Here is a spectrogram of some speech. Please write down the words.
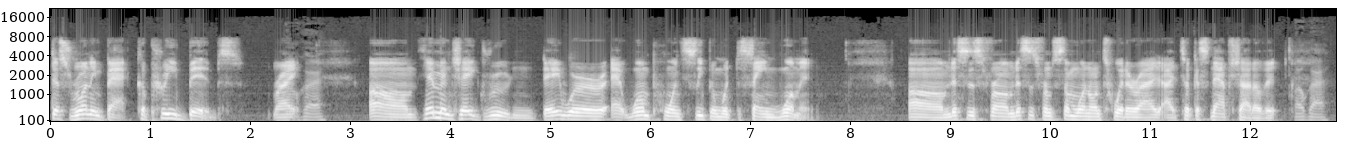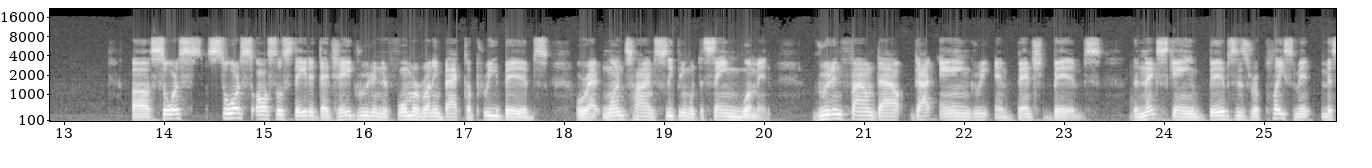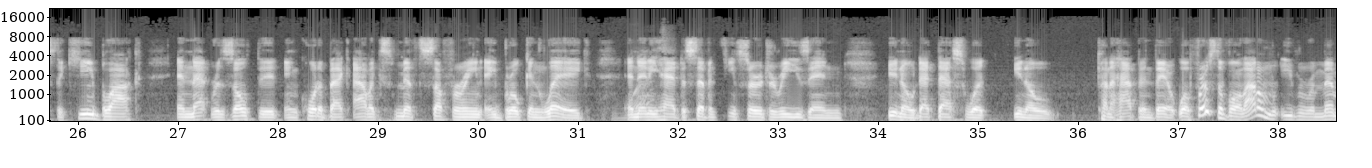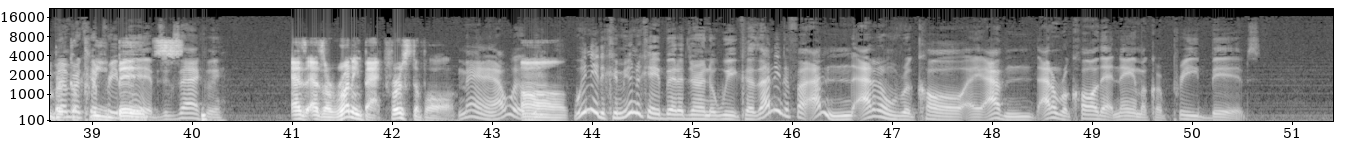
this running back, Kapri Bibbs, right? Okay. um, him and Jay Gruden, they were at one point sleeping with the same woman. Um, this is from this is from someone on Twitter. I, I took a snapshot of it. Okay. Uh, source source also stated that Jay Gruden and former running back Kapri Bibbs were at one time sleeping with the same woman. Gruden found out, got angry, and benched Bibbs. The next game, Bibbs' replacement missed a key block, and that resulted in quarterback Alex Smith suffering a broken leg, and then he had the 17 surgeries, and you know that that's what you know kind of happened there. Well, first of all, I don't even remember, Remember Kapri, Kapri Bibbs, Bibbs, exactly. As as a running back. First of all, Man, I would. Um, we, we need to communicate better during the week because I need to find. I, I don't recall a. I've I don't recall that name of Kapri Bibbs.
